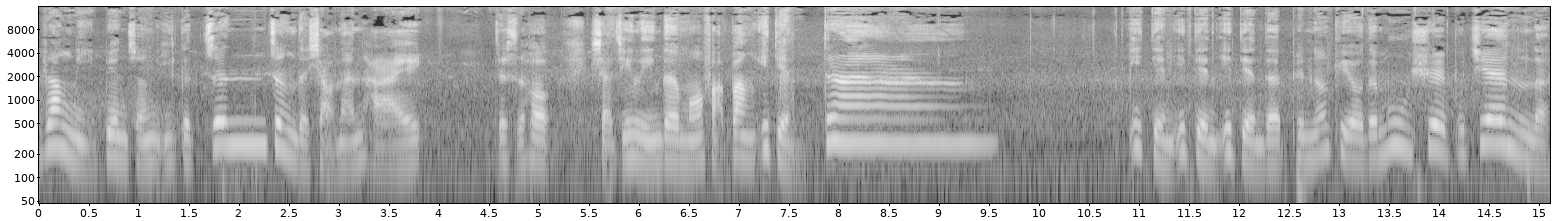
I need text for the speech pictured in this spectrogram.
让你变成一个真正的小男孩。这时候，小精灵的魔法棒一点，一点一点一点的，Pinocchio 的木屑不见了，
